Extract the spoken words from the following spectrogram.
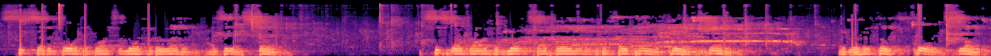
674 from Bronx, New York, number 11, Isaiah Stone. 6'4 guard from York, South Carolina, number 13, Cam Shannon. And your head coach, Corey Sloan.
